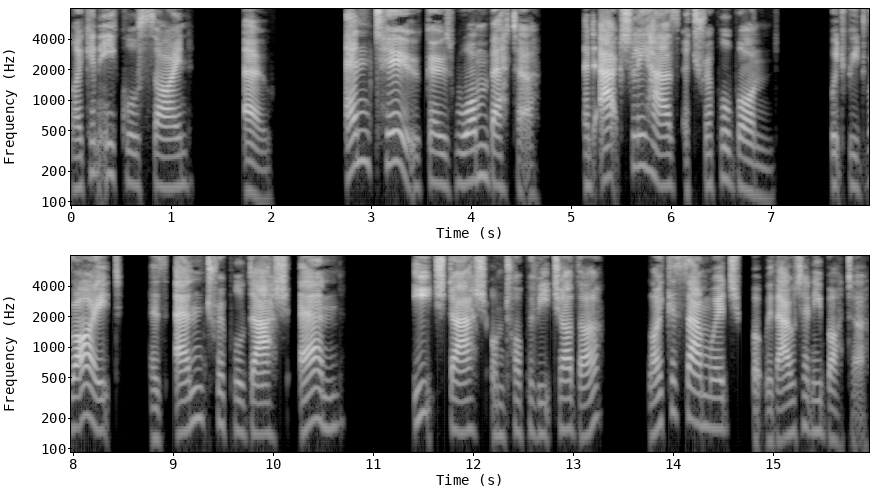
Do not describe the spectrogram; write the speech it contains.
like an equals sign, O. N2 goes one better and actually has a triple bond, which we'd write as N triple dash N, each dash on top of each other, like a sandwich but without any butter.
